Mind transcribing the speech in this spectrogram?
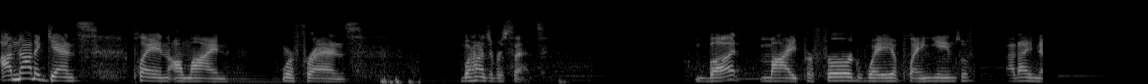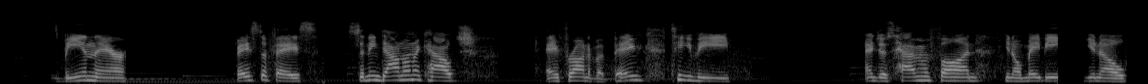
I'm not against playing online with friends 100%. But my preferred way of playing games with that I know is being there face to face, sitting down on a couch in front of a big TV and just having fun, you know, maybe, you know,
